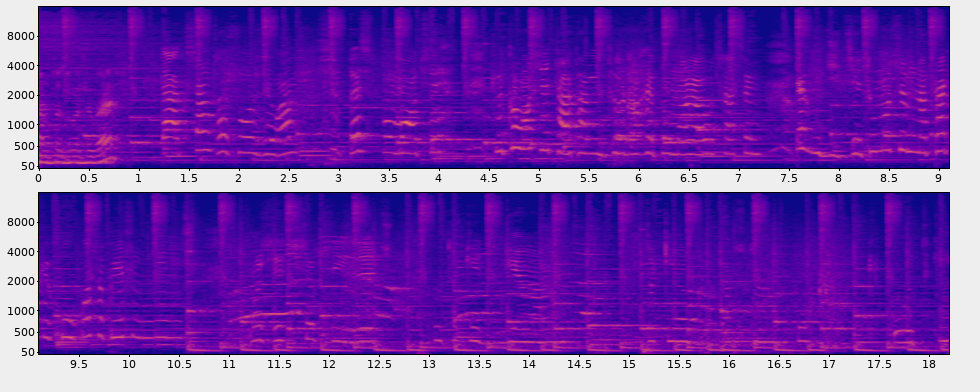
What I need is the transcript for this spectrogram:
sam to złożyłeś? Tak, sam to złożyłam bez pomocy. Tylko może tata mi trochę pomagał czasem. Jak widzicie, tu możemy na takie kółko sobie wymienić. Możecie sobie przyjrzeć. Tu takie dwie mam z takimi kasztanką. Takie płytki.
